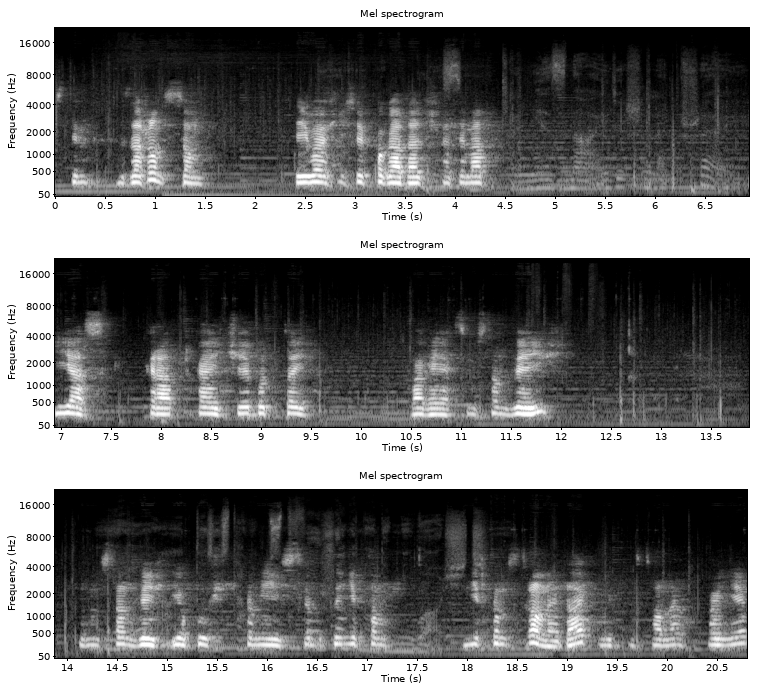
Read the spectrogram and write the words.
z tym zarządcą tej łaźni sobie pogadać na temat jaskra. Czekajcie, bo tutaj uwaga, ja chcę stąd wyjść. Stąd wyjść i opuścić to miejsce, bo tutaj nie w tą nie w tą stronę, tak? Nie w tą stronę, spokojnie.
